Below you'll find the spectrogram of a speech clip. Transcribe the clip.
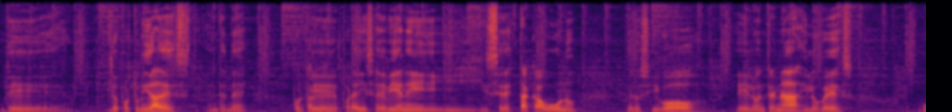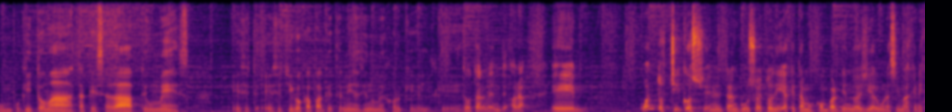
de, oportunidades, ¿entendés? Porque por ahí se viene y, se destaca uno, pero si vos eh, lo entrenás y lo ves un poquito más hasta que se adapte un mes, ese, chico capaz que termina siendo mejor que el que... Totalmente. Ahora, eh, ¿cuántos chicos en el transcurso de estos días que estamos compartiendo allí algunas imágenes,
